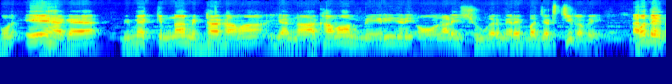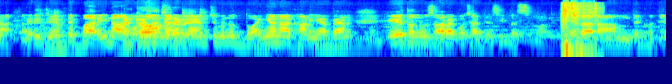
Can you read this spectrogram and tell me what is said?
ਹੁਣ ਇਹ ਹੈਗਾ ਵੀ ਮੈਂ ਕਿੰਨਾ ਮਿੱਠਾ ਖਾਵਾਂ ਜਾਂ ਨਾ ਖਾਵਾਂ ਮੇਰੀ ਜਿਹੜੀ ਆਉਣ ਵਾਲੀ ਸ਼ੂਗਰ ਮੇਰੇ ਬਜਟ 'ਚ ਹੀ ਰਵੇ। ਵਧੇ ਨਾ ਮੇਰੀ ਜੇਬ ਤੇ ਭਾਰੀ ਨਾ ਹੋਵੇ। ਟਾਈਮ 'ਚ ਮੈਨੂੰ ਦਵਾਈਆਂ ਨਾ ਖਾਣੀਆਂ ਪੈਣ। ਇਹ ਤੁਹਾਨੂੰ ਸਾਰਾ ਕੁਝ ਅੱਜ ਅਸੀਂ ਦੱਸਣ ਵਾਲੇ ਇਹਦਾ ਨਾਮ ਦੇਖੋ ਜੀ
